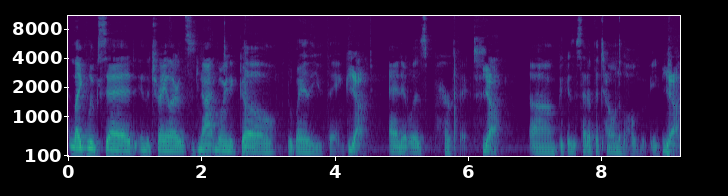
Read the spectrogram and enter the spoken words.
Like Luke said in the trailer, this is not going to go the way that you think. Yeah. And it was perfect. Yeah. Um, because it set up the tone of the whole movie. Yeah.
